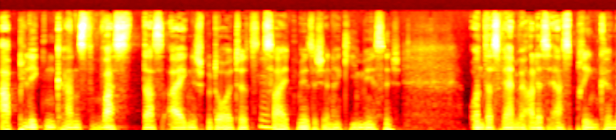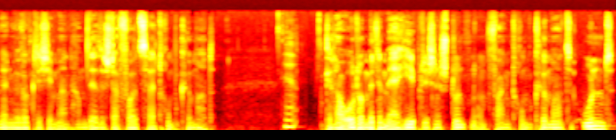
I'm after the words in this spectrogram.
abblicken kannst, was das eigentlich bedeutet, mhm. zeitmäßig, energiemäßig. Und das werden wir alles erst bringen können, wenn wir wirklich jemanden haben, der sich da Vollzeit drum kümmert. Ja. Genau, oder mit einem erheblichen Stundenumfang drum kümmert. Und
